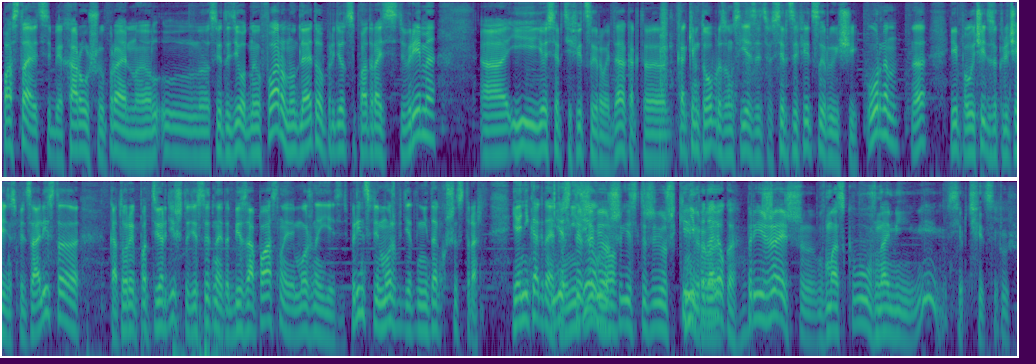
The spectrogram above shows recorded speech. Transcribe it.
поставить себе хорошую, правильную л- светодиодную фару, но для этого придется потратить время э, и ее сертифицировать, да, как-то каким-то образом съездить в сертифицирующий орган, да, и получить заключение специалиста, который подтвердит, что действительно это безопасно и можно ездить. В принципе, может быть, это не так уж и страшно. Я никогда этого если, не ты делал, но- живешь, если ты живешь в Кемерово, Неподалеку. приезжаешь в Москву, в НАМИ и сертифицируешь.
